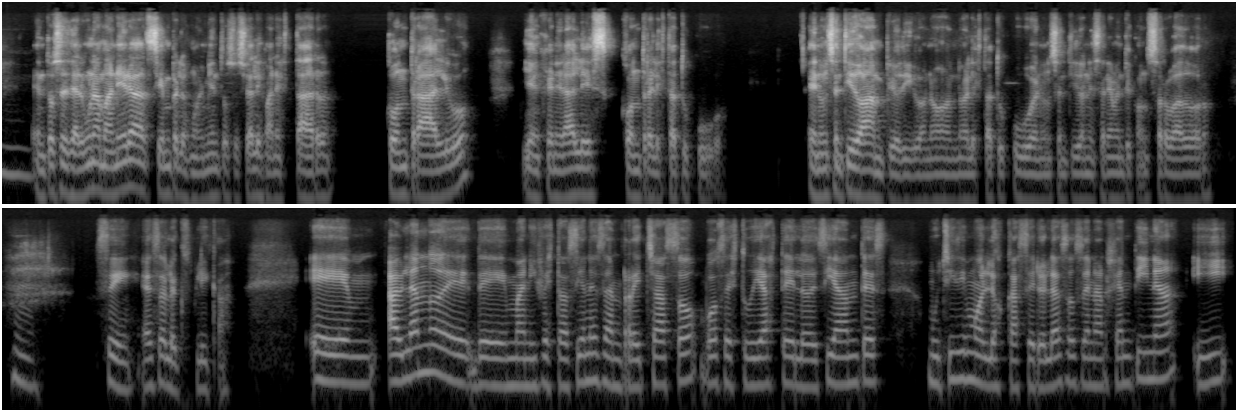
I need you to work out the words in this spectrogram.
Mm. Entonces, de alguna manera, siempre los movimientos sociales van a estar contra algo y en general es contra el statu quo. En un sentido amplio, digo, no, no el statu quo en un sentido necesariamente conservador. Mm. Sí, eso lo explica. Em, hablando de, manifestaciones en rechazo, vos estudiaste, lo decía antes, muchísimo los cacerolazos en Argentina y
